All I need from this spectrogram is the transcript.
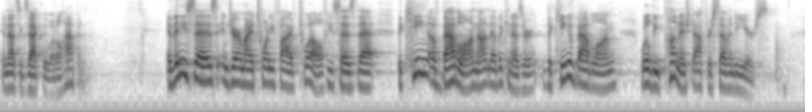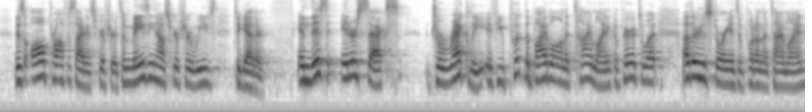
And that's exactly what will happen. And then he says in Jeremiah 25 12, he says that the king of Babylon, not Nebuchadnezzar, the king of Babylon will be punished after 70 years. This is all prophesied in Scripture. It's amazing how Scripture weaves together. And this intersects directly, if you put the Bible on a timeline and compare it to what other historians have put on a timeline,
